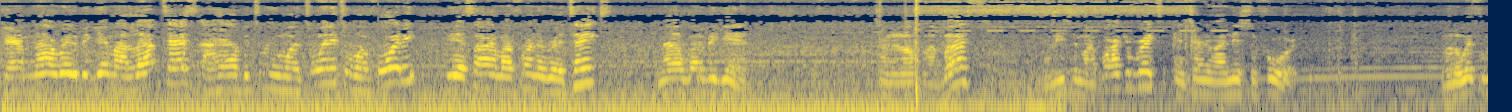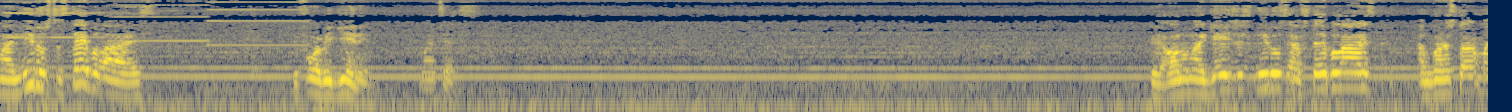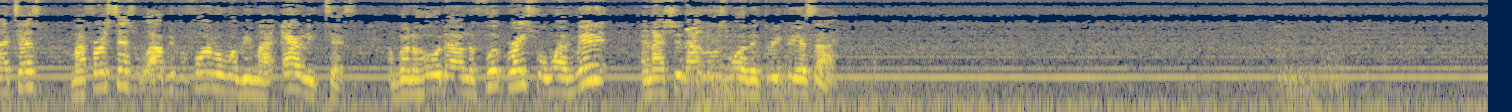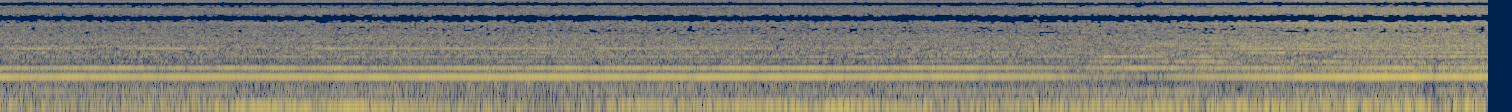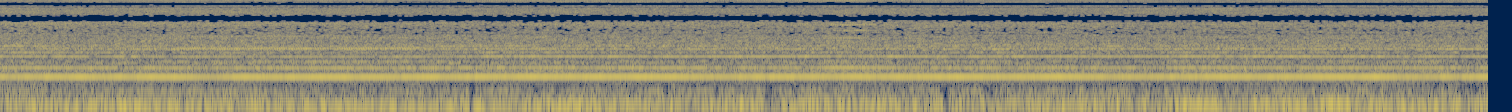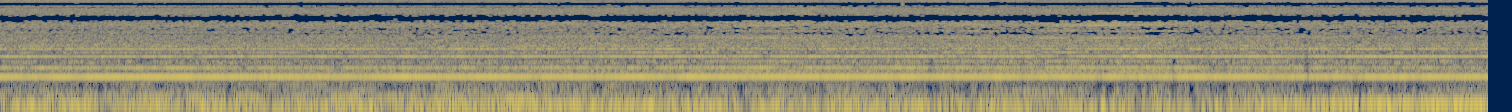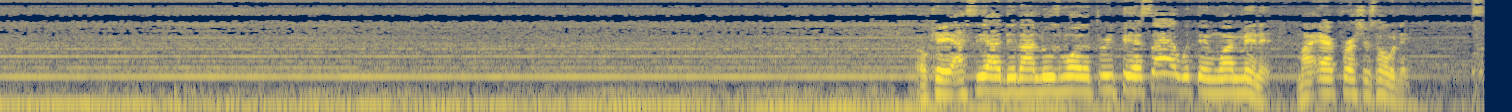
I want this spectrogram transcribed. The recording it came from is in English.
Okay, I'm now ready to begin my lap test. I have between 120 to 140 PSI in my front and rear tanks. Now I'm going to begin. Turning off my bus, releasing my parking brakes, and turning my ignition forward. I'm going to wait for my needles to stabilize before beginning my test. Okay, all of my gauges, needles have stabilized. I'm going to start my test. My first test I'll be performing will be my air leak test. I'm going to hold down the foot brake for one minute, and I should not lose more than 3 psi. Okay, I see I did not lose more than 3 psi within one minute. My air pressure is holding.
